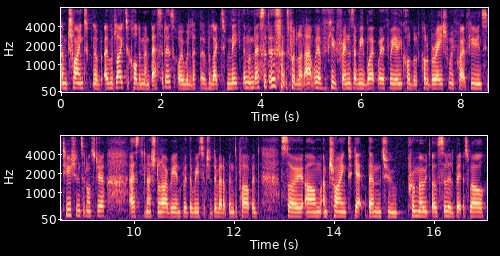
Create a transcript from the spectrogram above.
I'm trying to. I would like to call them ambassadors, or I would I would like to make them ambassadors. Let's put it like that. We have a few friends that we work with. We are in collab- collaboration with quite a few institutions in Austria, as the National Library and with the Research and Development Department. So um, I'm trying to get them to promote us a little bit as well.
